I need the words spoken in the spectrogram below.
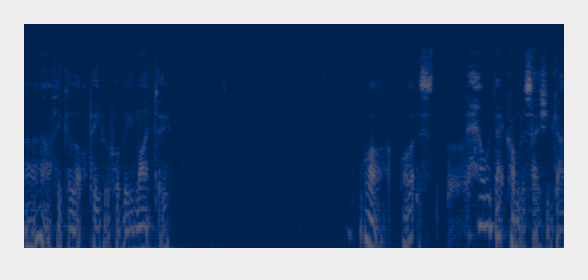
I don't know. I think a lot of people probably might do. What? What's, how would that conversation go?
